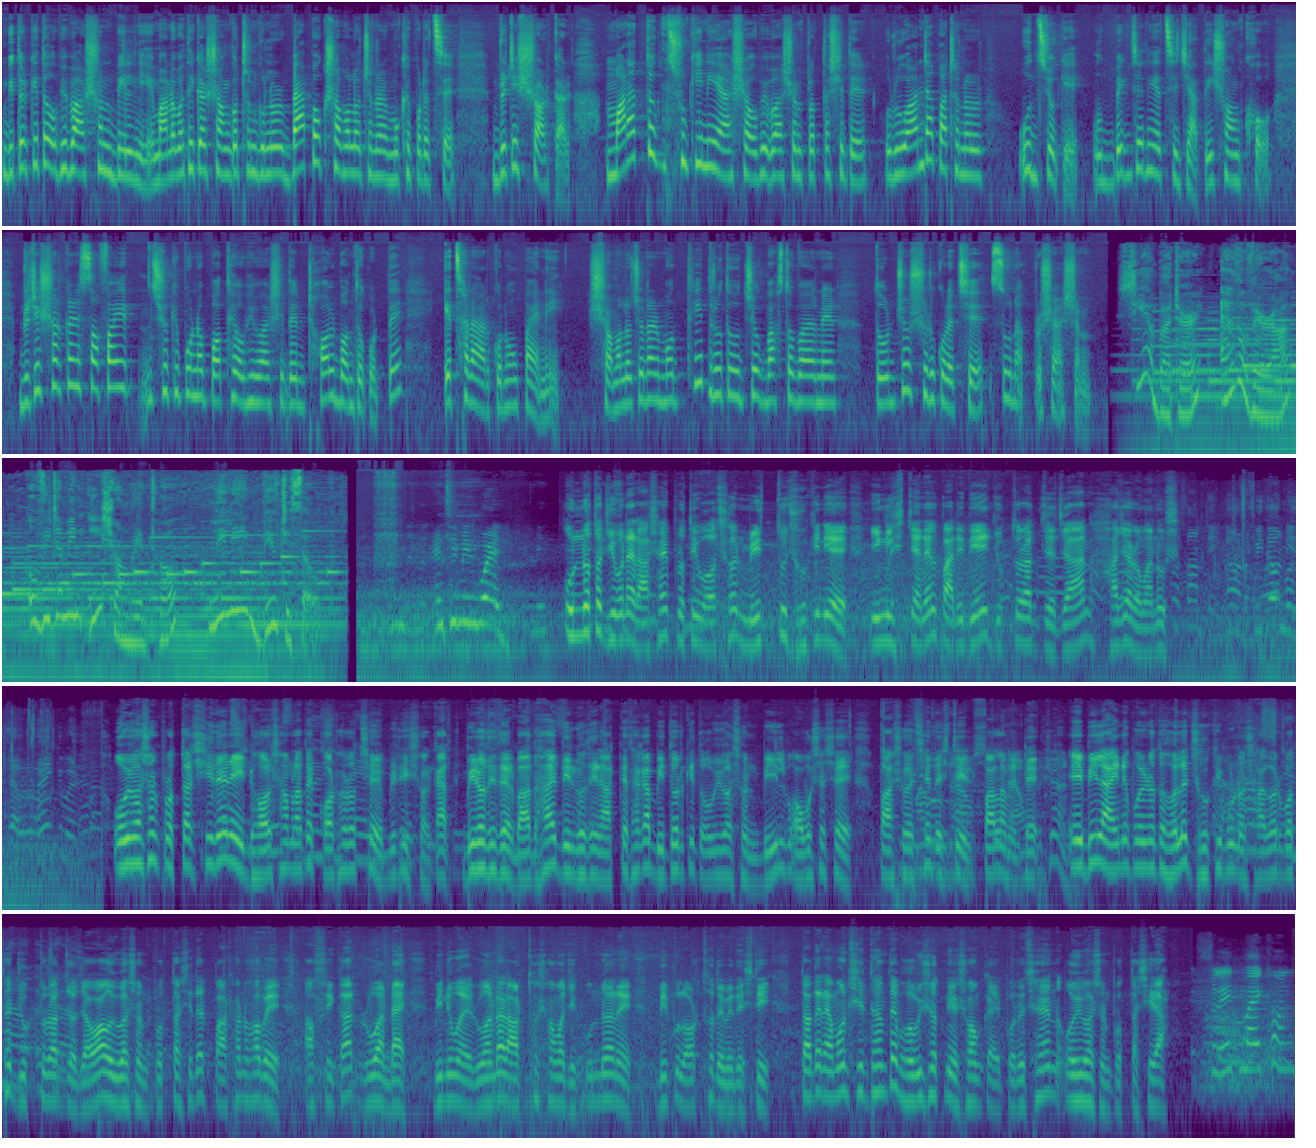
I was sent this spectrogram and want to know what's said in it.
বিতর্কিত অভিবাসন বিল নিয়ে মানবাধিকার সংগঠনগুলোর ব্যাপক সমালোচনার মুখে পড়েছে ব্রিটিশ সরকার। মারাত্মক ঝুঁকি নিয়ে আসা অভিবাসন প্রত্যাশীদের রুয়ান্ডা পাঠানোর উদ্যোগে উদ্বেগ জানিয়েছে জাতিসংঘ। ব্রিটিশ সরকারের সাফাই ঝুঁকিপূর্ণ পথে অভিবাসীদের ঢল বন্ধ করতে এছাড়া আর কোনো উপায় নেই। সমালোচনার মধ্যেই দ্রুত উদ্যোগ বাস্তবায়নের তোড়জোড় শুরু করেছে সুনাক প্রশাসন। Shea butter aloe vera vitamin E সমৃদ্ধ lily beauty soap And she mean. উন্নত জীবনের আশায় প্রতি বছর মৃত্যু ঝুঁকি নিয়ে ইংলিশ চ্যানেল পাড়ি দিয়ে যুক্তরাজ্যে যান হাজারো মানুষ। অভিবাসন প্রত্যাশীদের এই ঢল সামলাতে কঠোর হচ্ছে ব্রিটিশ সরকার। বিরোধীদের বাধায় দীর্ঘদিন আটকে থাকা বিতর্কিত অভিবাসন বিল অবশেষে পাশ হয়েছে দেশটির পার্লামেন্টে। এই বিল আইনে পরিণত হলে ঝুঁকিপূর্ণ সাগর পথে যুক্তরাজ্য যাওয়া অভিবাসন প্রত্যাশীদের পাঠানো হবে আফ্রিকার রুয়ান্ডায়। বিনিময়ে রুয়ান্ডার আর্থ সামাজিক উন্নয়নে বিপুল অর্থ দেবে দেশটি। তাদের এমন সিদ্ধান্তে ভবিষ্যৎ নিয়ে শঙ্কায় পড়েছেন অভিবাসন প্রত্যাশীরা।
